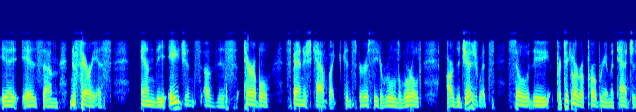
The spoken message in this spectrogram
is um, nefarious. And the agents of this terrible Spanish Catholic conspiracy to rule the world are the Jesuits. So the particular opprobrium attaches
